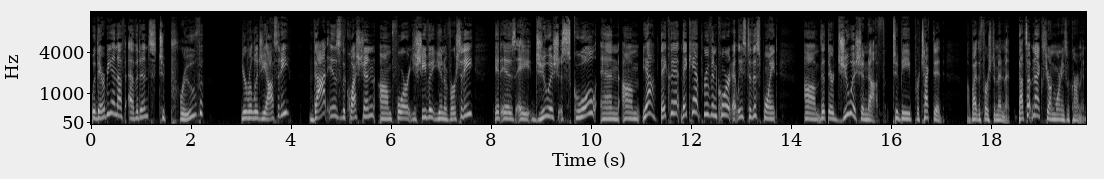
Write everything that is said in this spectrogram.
would there be enough evidence to prove your religiosity? That is the question um, for Yeshiva University. It is a Jewish school, and um, yeah, they can't they can't prove in court, at least to this point, um, that they're Jewish enough to be protected uh, by the First Amendment. That's up next here on Mornings with Carmen.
